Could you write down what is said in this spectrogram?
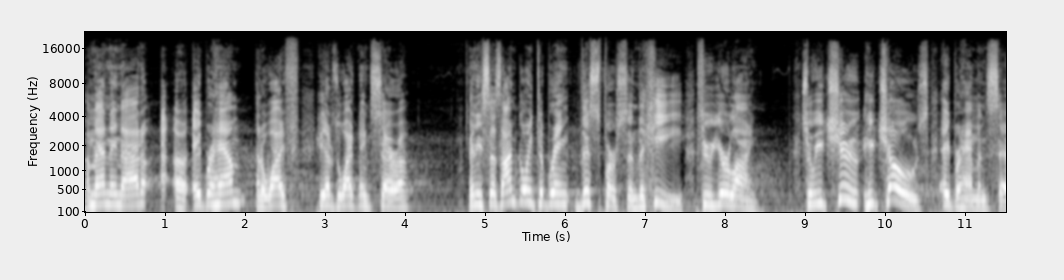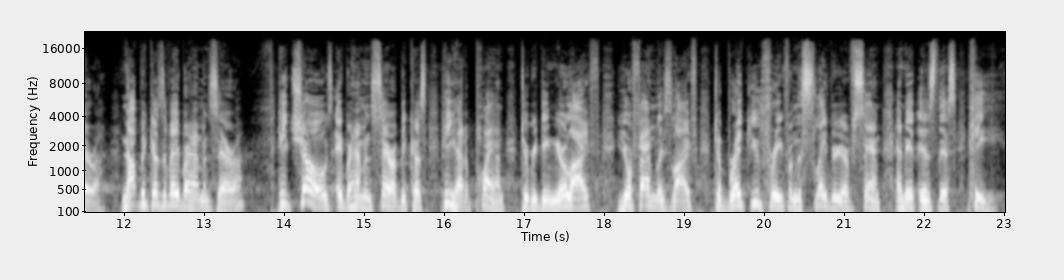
a man named Adam, uh, Abraham and a wife. He has a wife named Sarah. And he says, I'm going to bring this person, the he, through your line. So he, cho- he chose Abraham and Sarah, not because of Abraham and Sarah, he chose Abraham and Sarah because he had a plan to redeem your life, your family's life, to break you free from the slavery of sin. And it is this He,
